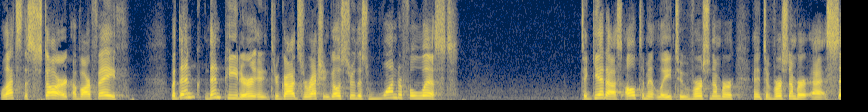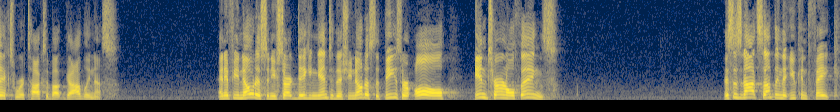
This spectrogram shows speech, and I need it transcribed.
Well, that's the start of our faith. But then, then Peter, eh, through God's direction, goes through this wonderful list to get us ultimately to verse number, eh, to verse number uh, six, where it talks about godliness. And if you notice and you start digging into this, you notice that these are all internal things. This is not something that you can fake.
